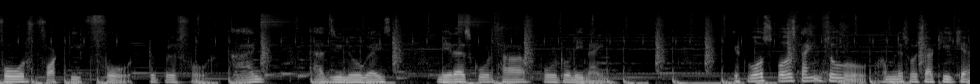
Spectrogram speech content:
444 triple four, and as you know guys मेरा स्कोर था 429 it was first time so हमने सोचा ठीक है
